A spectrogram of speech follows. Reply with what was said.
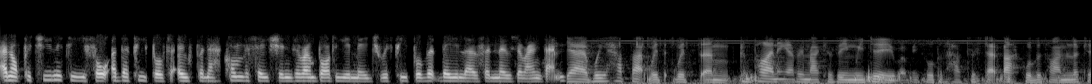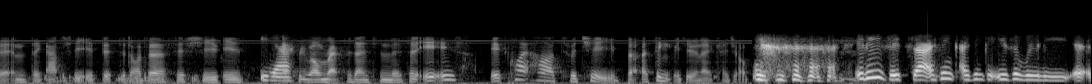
an opportunity for other people to open up conversations around body image with people that they love and those around them. Yeah, we have that with with um, compiling every magazine we do, where we sort of have to step back all the time and look at it and think, actually, is this a diverse issue? Is Yeah. everyone represented in this? And it is. It's quite hard to achieve, but I think we do an okay job. it is. It's. Uh, I think. I think it is a really uh,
